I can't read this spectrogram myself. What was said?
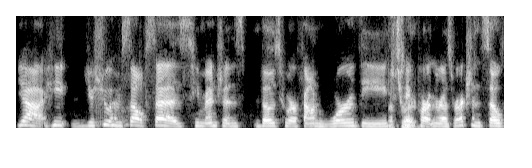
Yeah, he Yeshua himself says he mentions those who are found worthy That's to take part in the resurrection. So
